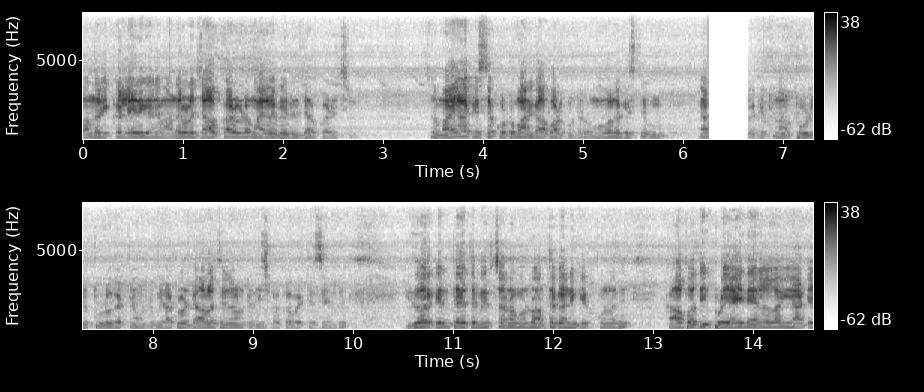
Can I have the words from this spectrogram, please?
వందరు ఇక్కడ లేదు కానీ వందలో జాబ్ కార్డు కూడా మహిళల పేరుని జాబ్ కార్డు ఇచ్చింది. సో మహిళలకు ఇస్తే కుటుంబాన్ని కాపాడుకుంటారు మగవాళ్ళకి ఇస్తే ఎట్లా అప్పుడు ఎప్పుడు కట్టినా ఉంటుంది మీరు అటువంటి ఆలోచన ఉంటే తీసి పక్క పెట్టేసేయండి. ఇదివరకు ఎంత అయితే మీరు చనగుండో అంతగా నీకు ఎక్కువ ఉన్నది. కాకపోతే ఇప్పుడు ఈ ఐదేళ్ళలో అంటే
